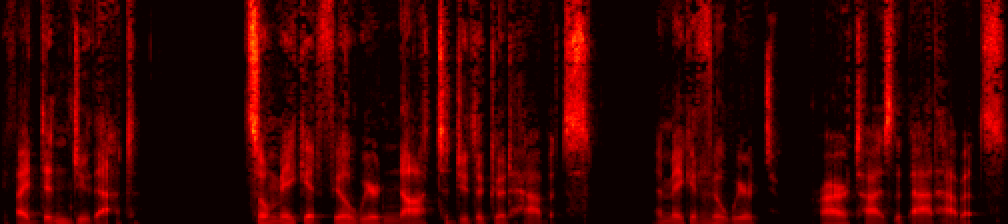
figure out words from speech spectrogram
if I didn't do that. So make it feel weird not to do the good habits and make it feel mm-hmm. weird to prioritize the bad habits.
